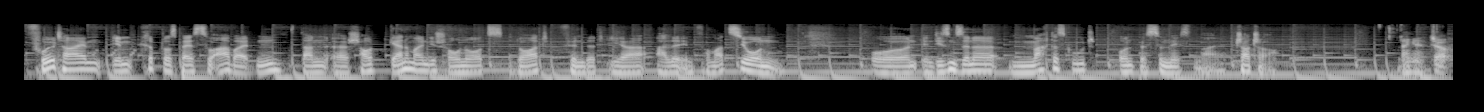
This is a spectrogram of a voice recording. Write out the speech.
Fulltime im Crypto-Space zu arbeiten, dann äh, schaut gerne mal in die Show Notes. Dort findet ihr alle Informationen. Und in diesem Sinne, macht es gut und bis zum nächsten Mal. Ciao, ciao. Danke, ciao.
